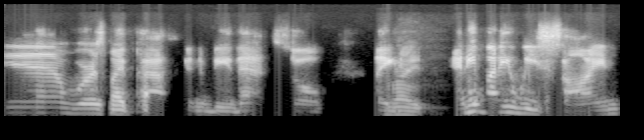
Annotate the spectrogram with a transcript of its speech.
yeah, where's my path going to be then? So, like right. anybody we sign,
